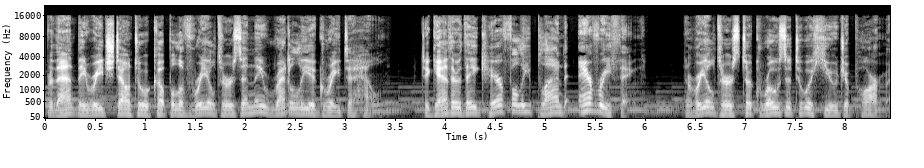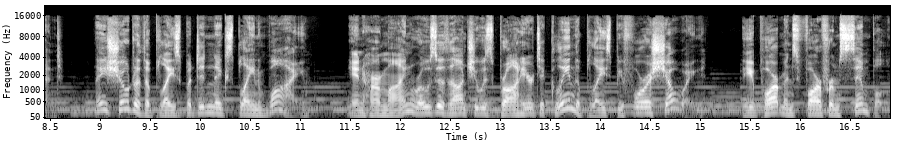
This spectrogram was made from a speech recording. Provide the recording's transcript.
For that, they reached out to a couple of realtors and they readily agreed to help. Together, they carefully planned everything. The realtors took Rosa to a huge apartment. They showed her the place but didn't explain why. In her mind, Rosa thought she was brought here to clean the place before a showing. The apartment's far from simple.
